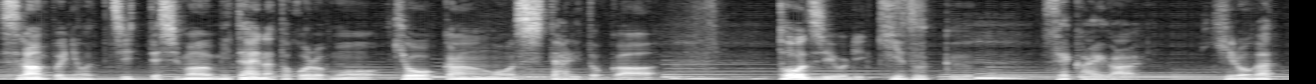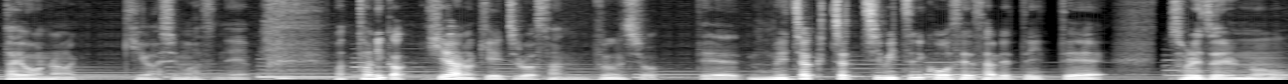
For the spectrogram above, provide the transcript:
スランプに陥ってしまうみたいなところも共感をしたりとか当時より気づくうん。世界が広がったような気がしますね。まあ、とにかく平野啓一郎さんの文章ってめちゃくちゃ緻密に構成されていてそれぞれの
